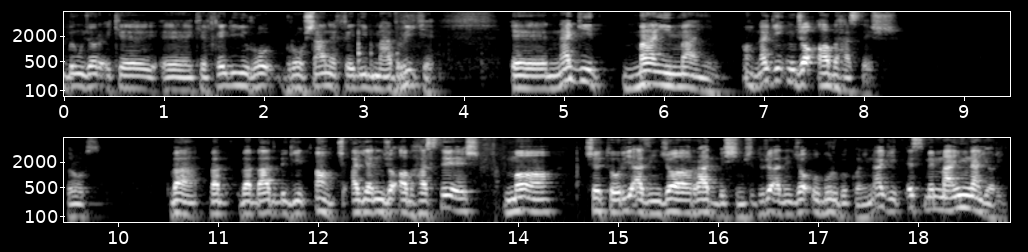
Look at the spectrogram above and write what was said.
به اونجا که که خیلی روشن خیلی مدریکه. نگید مای مایم نگید اینجا آب هستش. درست. و, و, بعد بگید آه اگر اینجا آب هستش ما چطوری از اینجا رد بشیم؟ چطوری از اینجا عبور بکنیم؟ نگید اسم معیم نیارید.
